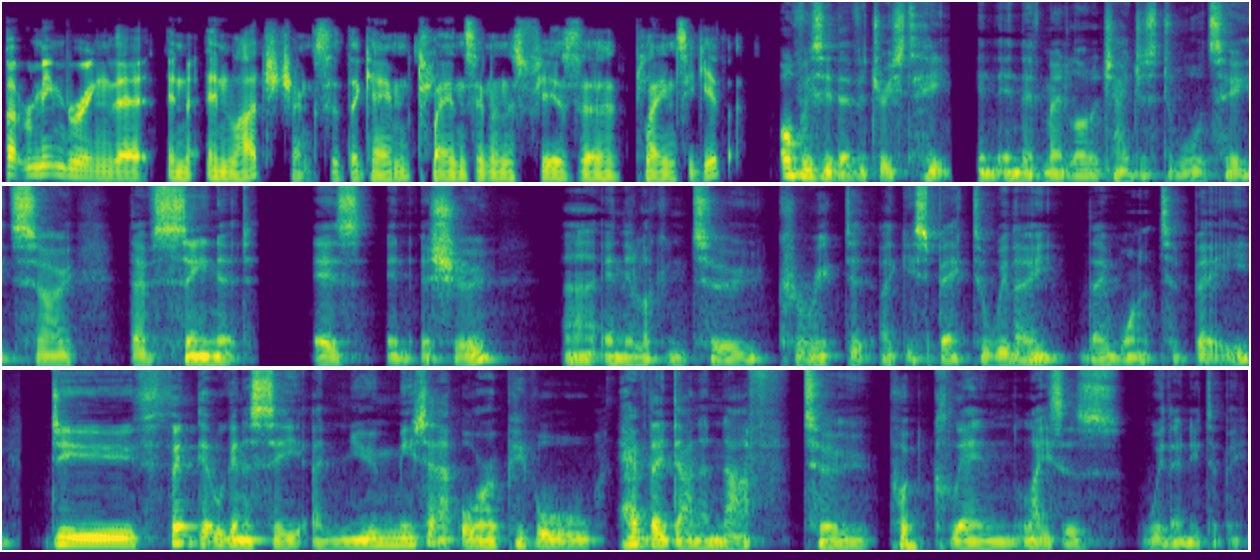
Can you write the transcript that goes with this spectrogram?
But remembering that in in large chunks of the game, clans and spheres are playing together. obviously they've addressed heat and, and they've made a lot of changes towards heat so they've seen it as an issue uh, and they're looking to correct it i guess back to where they, they want it to be do you think that we're going to see a new meta or are people have they done enough to put clan lasers where they need to be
